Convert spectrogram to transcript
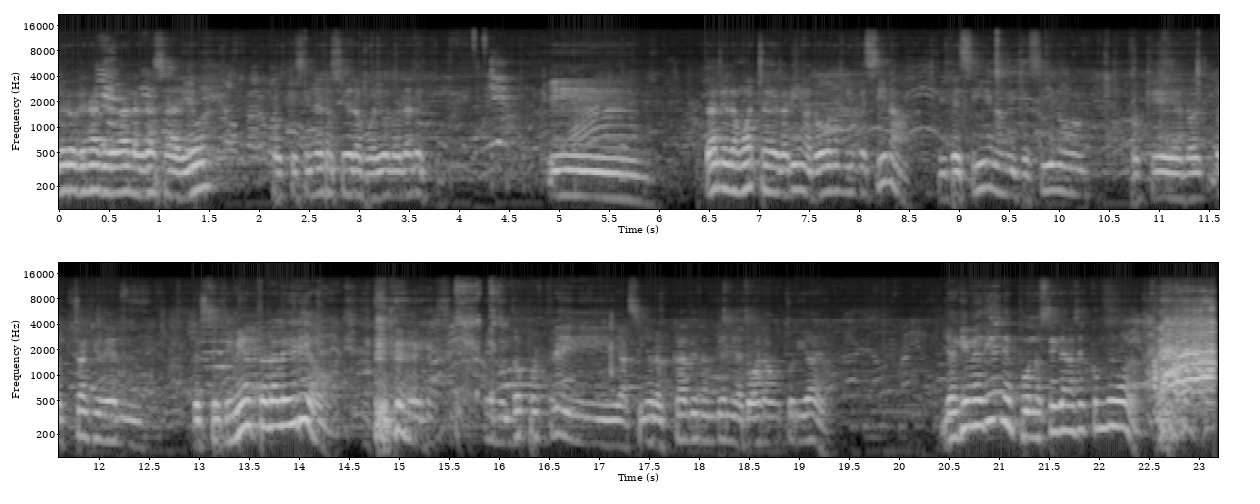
primero que nada quiero dar las gracias a Dios, porque sin Él no se hubiera podido lograr esto. Y darle la muestra de cariño a todos mis vecinos, mis vecinos, mis vecinos, porque los, los traje del, del sufrimiento a la alegría. en un 2x3 y al señor alcalde también y a todas las autoridades. Y aquí me tienen, pues no sé qué van a hacer conmigo ahora.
